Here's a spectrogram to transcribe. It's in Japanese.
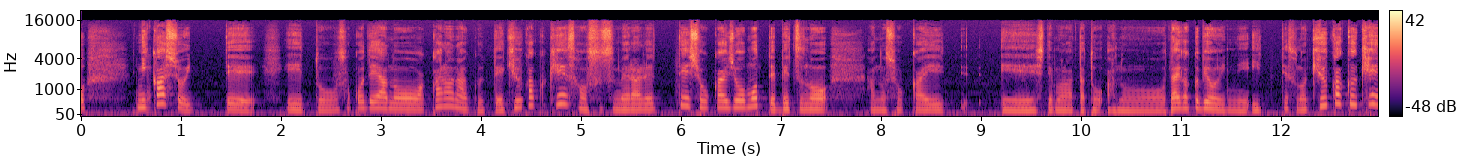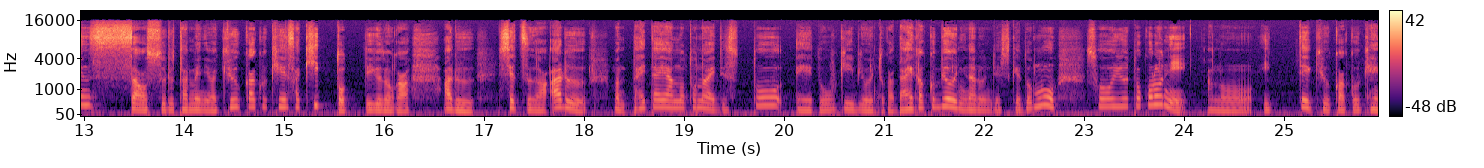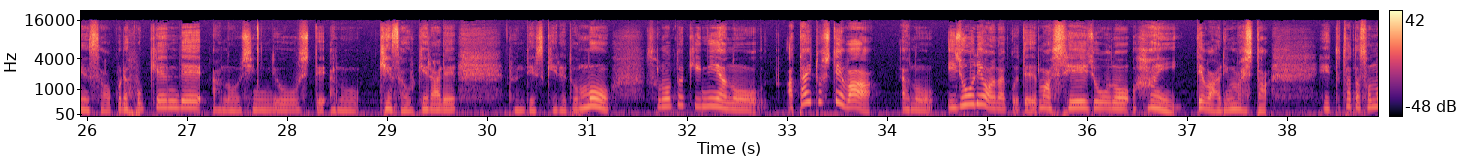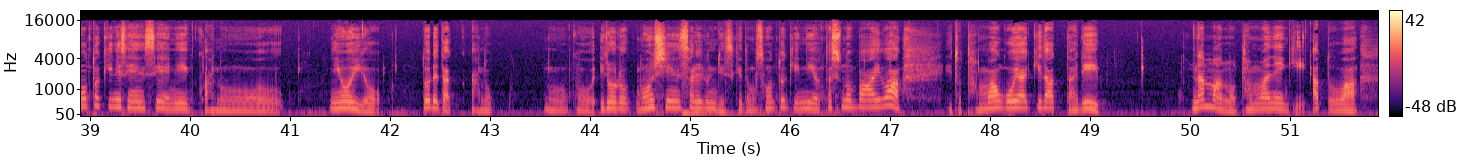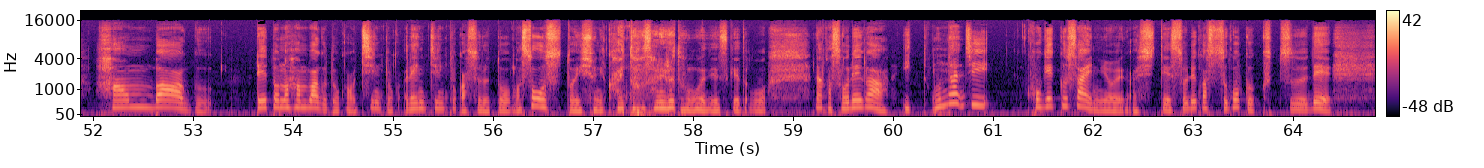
2箇所行って、えー、とそこであの分からなくて嗅覚検査を勧められて紹介状を持って別のあの紹介えーしてもらったと、あのー大学病院に行ってその嗅覚検査をするためには嗅覚検査キットっていうのがある施設がある、まあ、大体あの都内ですと,、えー、と大きい病院とか大学病院になるんですけどもそういうところに、あのー行って嗅覚検査をこれ保険であの診療をしてあの検査を受けられるんですけれどもその時にあの値としてはあの異常ではなくて、まあ、正常の範囲ではありました。えっとただその時に先生にあの匂いをどれだあのこういろいろ問診されるんですけどもその時に私の場合は、えっと、卵焼きだったり生の玉ねぎあとはハンバーグ冷凍のハンバーグとかをチンとかレンチンとかすると、まあ、ソースと一緒に解凍されると思うんですけどもなんかそれが同じ焦げ臭い匂いがしてそれがすごく苦痛で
